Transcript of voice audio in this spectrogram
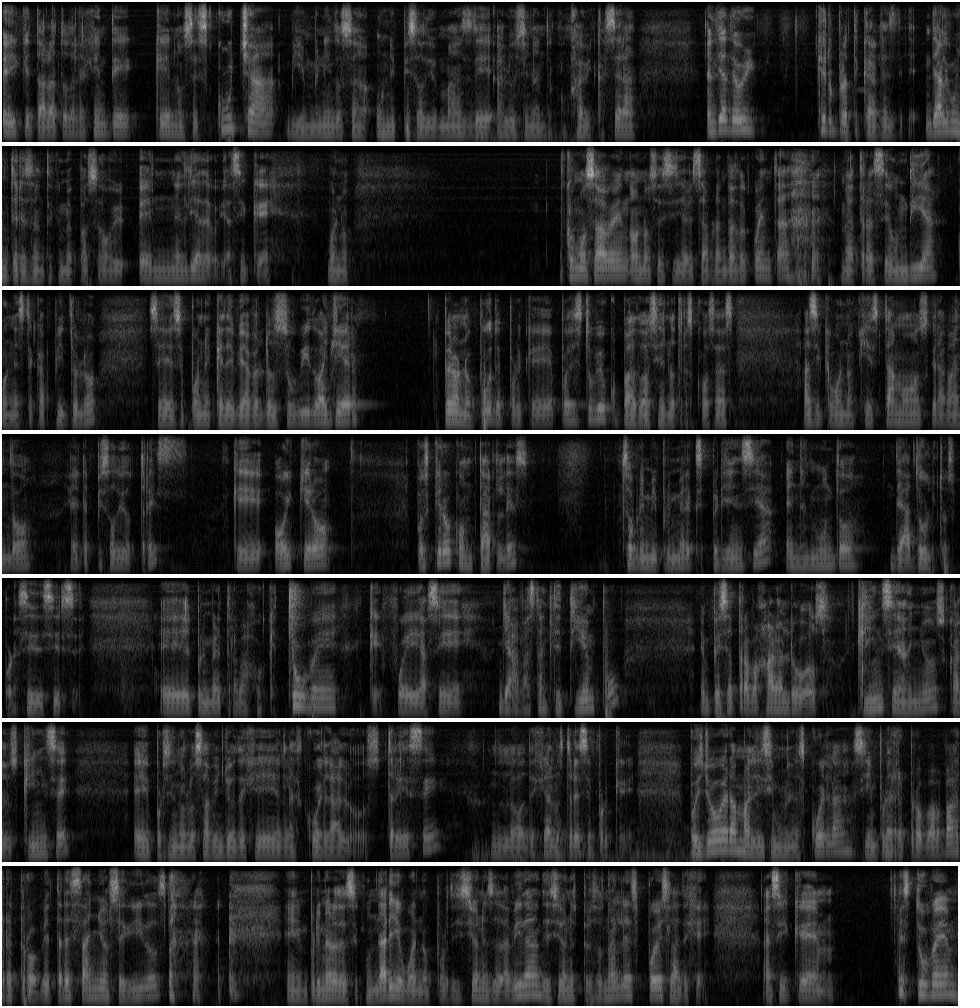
Hey, ¿qué tal a toda la gente que nos escucha? Bienvenidos a un episodio más de Alucinando con Javi Casera. El día de hoy quiero platicarles de, algo interesante que me pasó en el día de hoy. Así que, bueno, como saben, o no sé si se habrán dado cuenta, me atrasé un día con este capítulo. Se supone que debía haberlo subido ayer, pero no pude porque pues estuve ocupado haciendo otras cosas. Así que bueno, aquí estamos grabando el episodio 3, que hoy quiero, pues quiero contarles sobre mi primera experiencia en el mundo de adultos, por así decirse. El primer trabajo que tuve, que fue hace ya bastante tiempo. Empecé a trabajar a los 15 años, a los 15. eh, por si no lo saben, yo dejé la escuela a los 13. Lo dejé a los 13 porque pues yo era malísimo en la escuela, siempre reprobaba, reprobé tres años seguidos en primero de secundaria y bueno, por decisiones de la vida, decisiones personales, pues la dejé. Así que estuve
